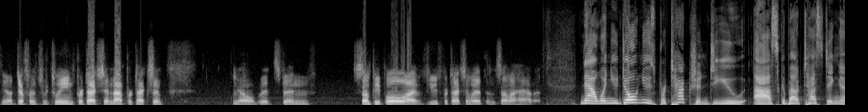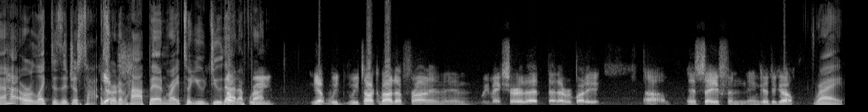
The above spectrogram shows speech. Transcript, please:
you know difference between protection, and not protection. You know, it's been some people I've used protection with, and some I haven't. Now, when you don't use protection, do you ask about testing, uh, or like does it just ha- sort of happen, right? So you do that No, up front. We, yep, we we talk about it up front, and, and we make sure that that everybody um, is safe and, and good to go. Right.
